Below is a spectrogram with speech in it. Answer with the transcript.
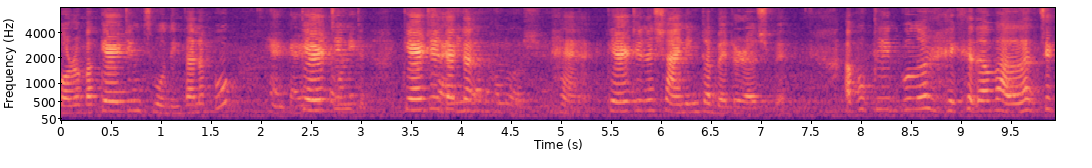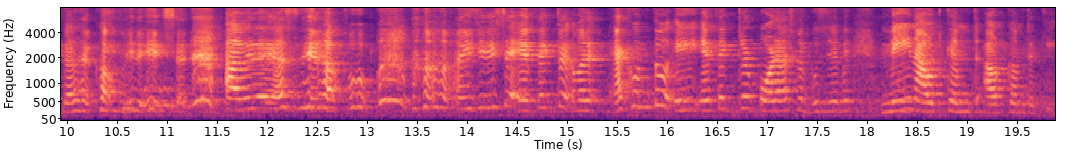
করো বা কেরাটিন স্মুদিং তাই না আপু? হ্যাঁ কেরাটিন কেরাটিনটা একটা হ্যাঁ কেরাটিনের শাইনিংটা বেটার আসবে। আপু ক্লিপগুলো রেখে দাও ভালো লাগছে কালার কম্বিনেশন আমি তো ইয়াসমিন আপু এই জিনিসটা এফেক্ট মানে এখন তো এই এফেক্টটার পরে আসলে বুঝে যাবে মেইন আউটকাম আউটকামটা কি।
